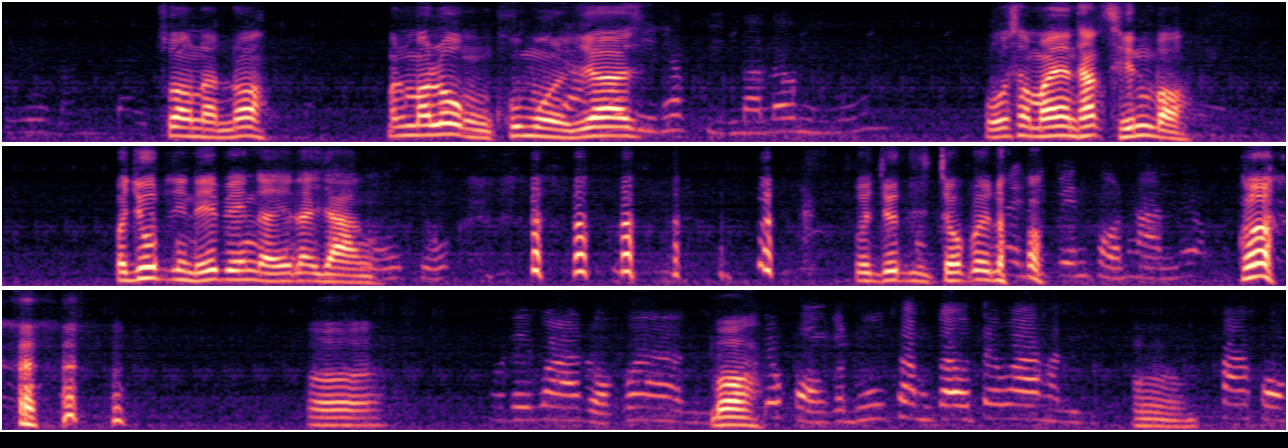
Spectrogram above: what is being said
ซื้อนั้นได้ช่วงนั้นเนาะมันมาลงคู่มืออยาที่ทักษิณมาแล้วนี่โอ้สมัยนั้นทักษิณบ่ประยุทธ์นี่เด้เป็นไดได้อย่าง โอ้โหประยุทธ์นี่จบเลยได้เนาะที่เป็นขอทานแล้ว เออ ไม่ได้ว่าดอกว่าบ่ เจ้าของก็ดูซ้ำเก่าแต่ว่าหันเออค่าครอง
